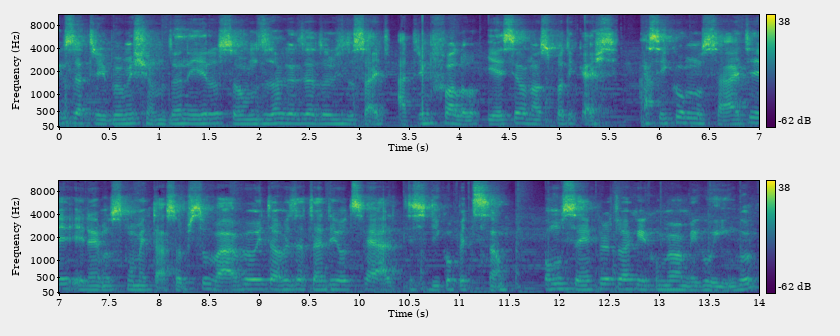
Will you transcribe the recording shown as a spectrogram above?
Amigos da tribo. Eu me chamo Danilo, sou um dos organizadores do site A Tribo Falou e esse é o nosso podcast. Assim como no site, iremos comentar sobre survival e talvez até de outros realities de competição. Como sempre, eu tô aqui com meu amigo Ingo.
